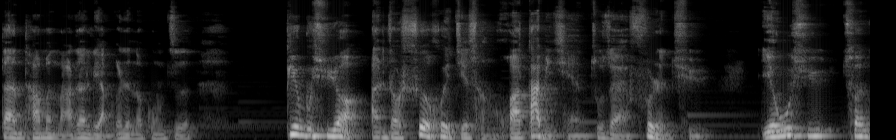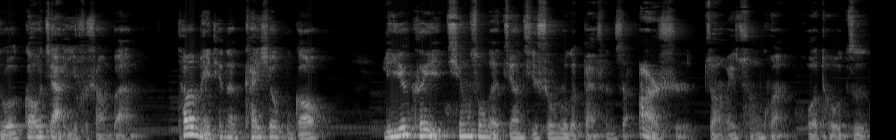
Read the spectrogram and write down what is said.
但他们拿着两个人的工资，并不需要按照社会阶层花大笔钱住在富人区，也无需穿着高价衣服上班。他们每天的开销不高，理应可以轻松地将其收入的百分之二十转为存款或投资。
